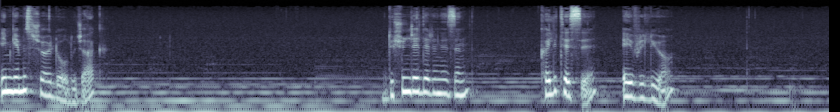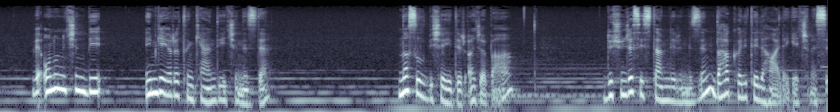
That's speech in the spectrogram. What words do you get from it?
İmgemiz şöyle olacak. Düşüncelerinizin kalitesi evriliyor. Ve onun için bir imge yaratın kendi içinizde. Nasıl bir şeydir acaba? Düşünce sistemlerinizin daha kaliteli hale geçmesi.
